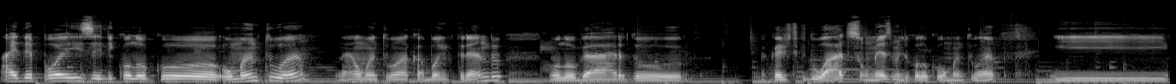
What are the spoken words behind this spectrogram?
Aí depois ele colocou o Mantuan, né? O Mantuan acabou entrando no lugar do acredito que do Watson mesmo, ele colocou o Mantuan e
